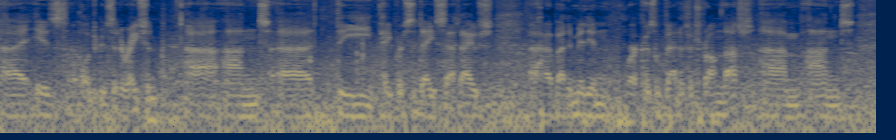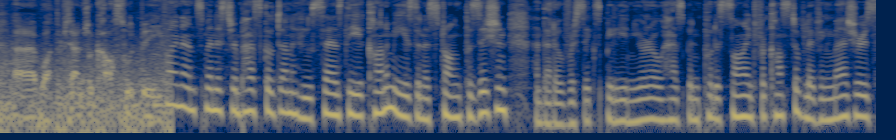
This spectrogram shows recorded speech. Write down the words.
uh, is under consideration, uh, and uh, the papers today set out uh, how about a million workers would benefit from that um, and uh, what the potential costs would be. Finance Minister Paschal Donohoe says the economy is in a strong position and that over 6 billion euro has been put aside for cost of living measures.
